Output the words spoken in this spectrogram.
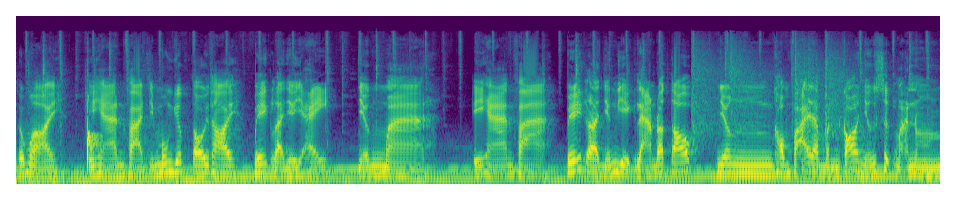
Đúng rồi Hi Ha Alpha chỉ muốn giúp tôi thôi Biết là như vậy. Nhưng mà Iha Alpha biết là những việc làm đó tốt nhưng không phải là mình có những sức mạnh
